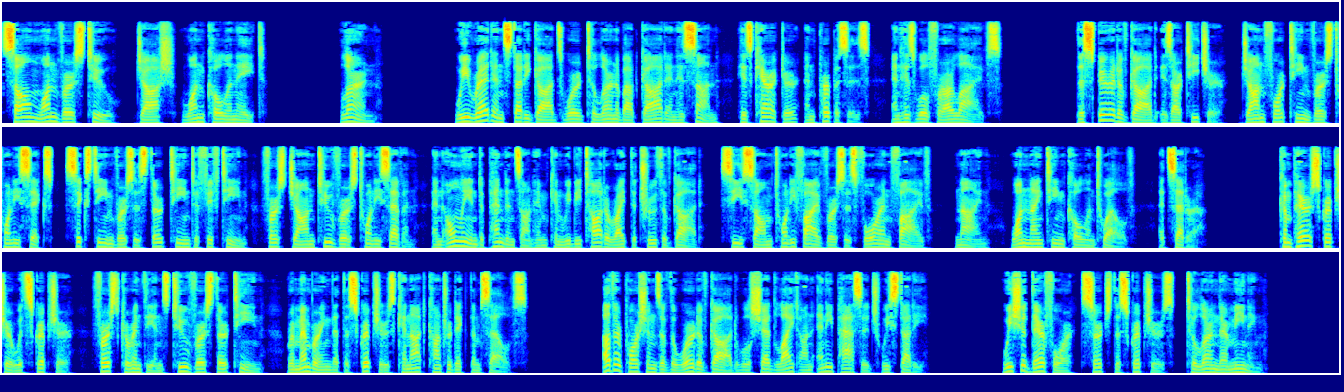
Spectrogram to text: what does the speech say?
Psalm 1 verse 2, Josh 1 colon 8. Learn. We read and study God's Word to learn about God and His Son, His character and purposes, and His will for our lives. The Spirit of God is our teacher, John 14 verse 26, 16 verses 13 to 15, 1 John 2 verse 27, and only in dependence on him can we be taught aright the truth of God, see Psalm 25 verses 4 and 5, 9, 119 12, etc. Compare Scripture with Scripture, 1 Corinthians 2 verse 13, remembering that the Scriptures cannot contradict themselves. Other portions of the Word of God will shed light on any passage we study. We should therefore search the scriptures to learn their meaning.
